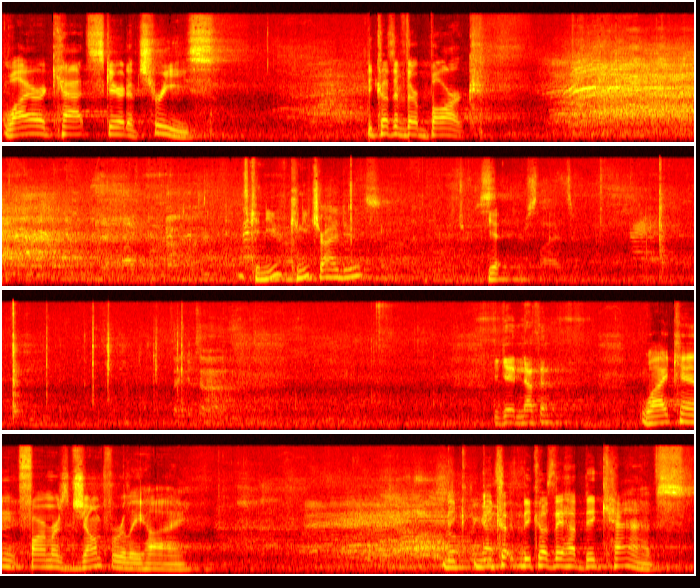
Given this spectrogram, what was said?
Why are cats scared of trees? Because of their bark. Can you can you try to do this? Yeah. You getting nothing? Why can farmers jump really high? Be- because, because they have big calves.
